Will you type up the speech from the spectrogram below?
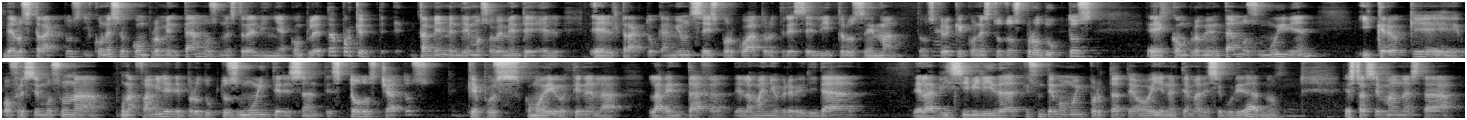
de los tractos y con eso complementamos nuestra línea completa porque también vendemos obviamente el, el tracto camión 6x4, 13 litros de mano. Entonces creo que con estos dos productos eh, complementamos muy bien y creo que ofrecemos una, una familia de productos muy interesantes, todos chatos, que pues como digo, tienen la, la ventaja de la maniobrabilidad, de la visibilidad, que es un tema muy importante hoy en el tema de seguridad, ¿no? Esta semana está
